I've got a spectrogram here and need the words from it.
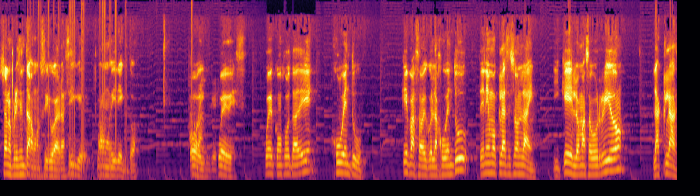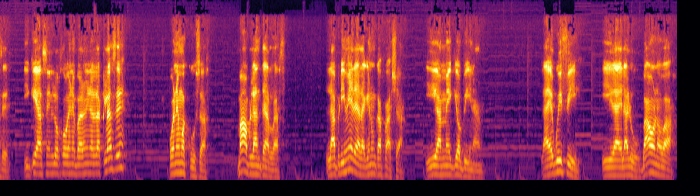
Ya nos presentamos igual, así que vamos directo. Hoy, jueves, Jueves con JD, Juventud. ¿Qué pasa hoy con la juventud? Tenemos clases online. ¿Y qué es lo más aburrido? Las clases. ¿Y qué hacen los jóvenes para venir a las clases? Ponemos excusas. Vamos a plantearlas. La primera es la que nunca falla. Y díganme qué opinan. La del wifi y la de la luz. ¿Va o no va?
